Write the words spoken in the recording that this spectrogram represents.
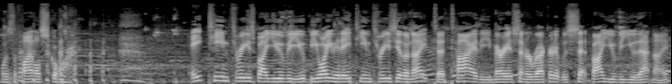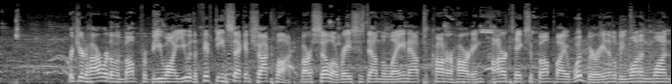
was the final score. 18 threes by UVU. BYU hit 18 threes the other night to tie the Marriott Center record. It was set by UVU that night. Richard Harward on the bump for BYU with a 15 second shot clock. Barcelo races down the lane out to Connor Harding. Connor takes a bump by Woodbury, and it'll be one and one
